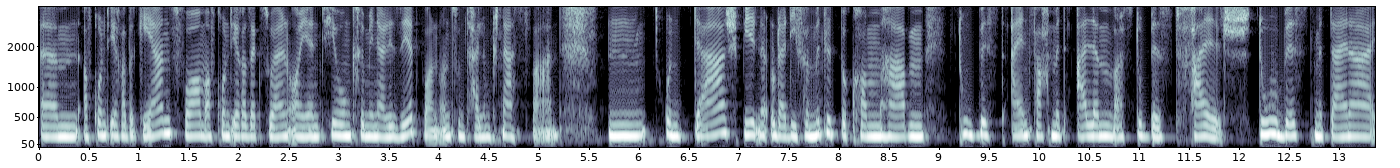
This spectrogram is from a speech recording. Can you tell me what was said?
ähm, aufgrund ihrer Begehrensform, aufgrund ihrer sexuellen Orientierung kriminalisiert worden und zum Teil im Knast waren. Mm, und da spielt, oder die vermittelt bekommen haben, du bist einfach mit allem, was du bist, falsch. Du bist mit deiner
